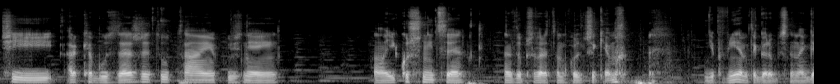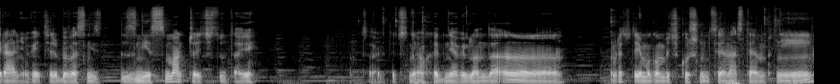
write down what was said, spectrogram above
ci arkebuzerzy tutaj, później. O, i kusznicy. Tu przewracam kolczykiem. Nie powinienem tego robić na nagraniu, wiecie, żeby was nie zniesmaczyć tutaj. Co faktycznie ohydnie wygląda. Eee. Dobra, tutaj mogą być kusznicy następni.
